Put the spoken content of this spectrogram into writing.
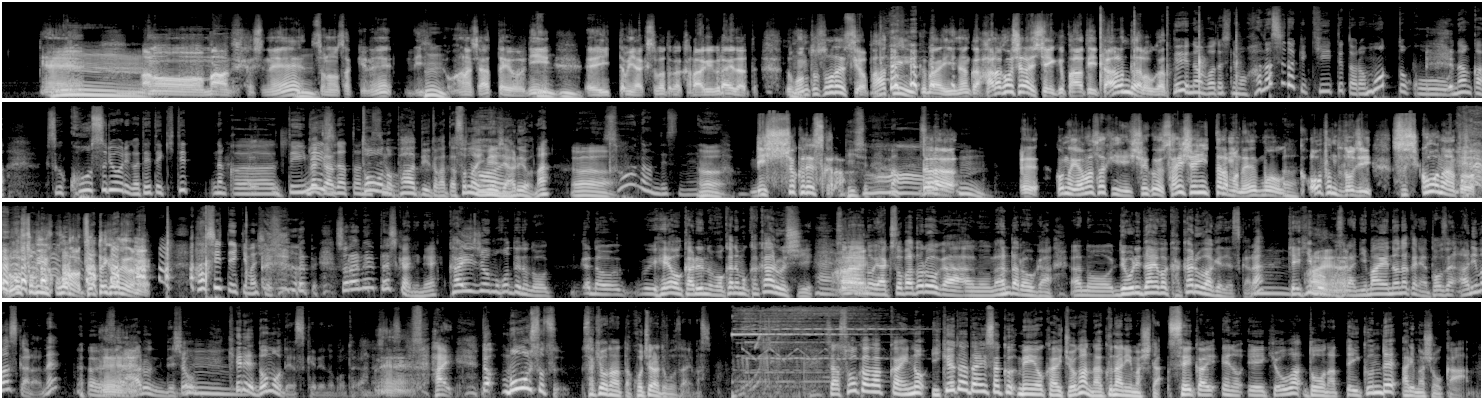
えー、あのー、まあしかしね、うん、そのさっきね、うん、お話あったように、うんうん、えー、行っても焼きそばとか唐揚げぐらいだって本当そうですよ。パーティー行く前に なんか腹ごしらえしていくパーティーってあるんだろうかって。えー、なんか私でも話だけ聞いてたらもっとこうなんかすごいコース料理が出てきてなんかってイメージだったんですよ。当のパーティーとかってそんなイメージあるよな。はい。うん、そうなんですね。うん、立食ですから。まあ、だから、うんえこの山崎一緒に最初に行ったらもうねもうオープンと同時に寿司コーナーとローストビーフコーナー絶対行かなきゃダメ走っていきましょう。だってそれはね確かにね会場もホテルのあの部屋を借りるのもお金もかかるし、はい、それはあの焼きそばだろうがあのなんだろうがあの料理代はかかるわけですから、経費分もそれは2万円の中には当然ありますからね、それはあるんでしょう、けれどもですけれどもという話です。はい、もう一つ先ほどあったこちらでございます。さあ創価学会の池田大作名誉会長が亡くなりました。政界への影響はどうなっていくんでありましょうか。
